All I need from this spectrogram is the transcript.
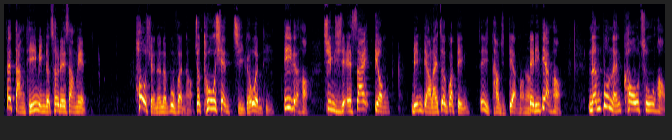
在党提名的策略上面，候选人的部分哈，就凸现几个问题。第一个哈，是不是会使用民调来做决定？这是头一点哈。第二点哈，能不能抠出哈，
